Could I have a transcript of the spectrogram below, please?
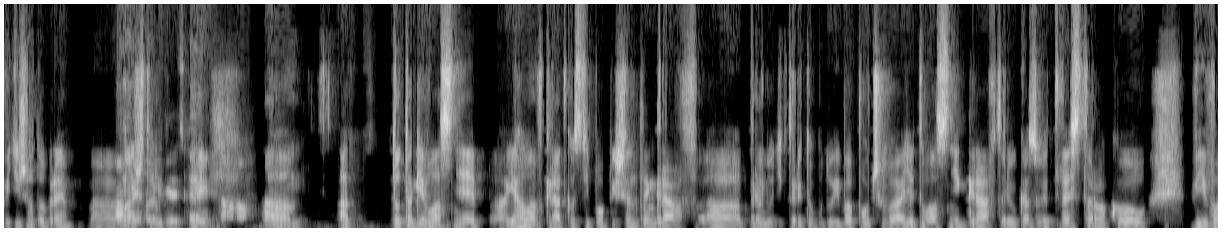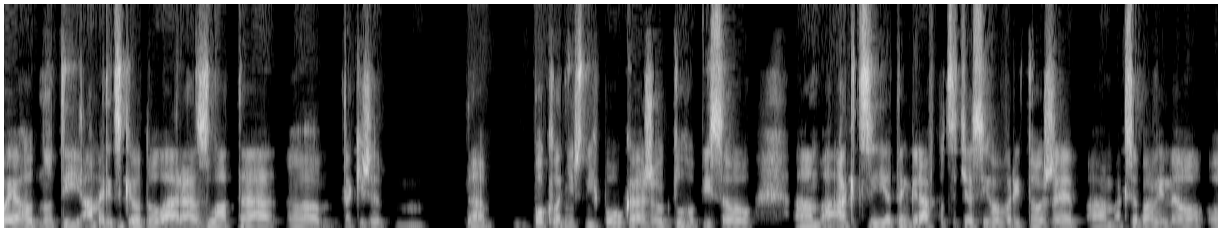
vidíš ho dobre? Áno, je to vidieť. Hej, áno, áno. Um, a toto je vlastne, ja ho len v krátkosti popíšem, ten graf uh, pre ľudí, ktorí to budú iba počúvať. Je to vlastne graf, ktorý ukazuje 200 rokov vývoja hodnoty amerického dolára, zlata, uh, taký, že uh, pokladničných poukážok, dlhopisov um, a akcií. A ten graf v podstate asi hovorí to, že um, ak sa bavíme o, o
